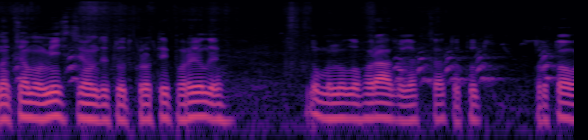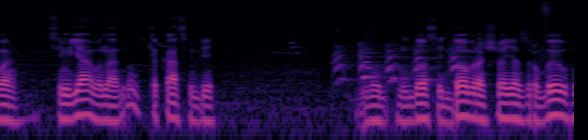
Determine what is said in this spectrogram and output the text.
На цьому місці, де тут кроти порили. Ну, минулого разу, як це, то тут трутова сім'я, вона ну, така собі ну, досить добра. Що я зробив?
